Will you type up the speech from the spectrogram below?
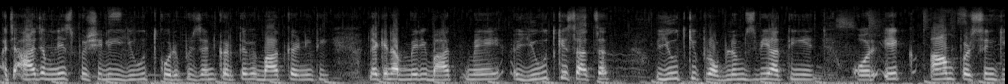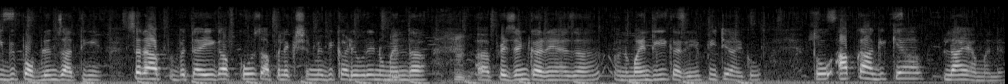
अच्छा आज हमने स्पेशली यूथ को रिप्रेजेंट करते हुए बात करनी थी लेकिन अब मेरी बात में यूथ के साथ साथ यूथ की प्रॉब्लम्स भी आती हैं और एक आम पर्सन की भी प्रॉब्लम्स आती हैं। सर आप बताइएगा ऑफ़ कोर्स आप इलेक्शन में भी खड़े हो रहे हैं नुमाइंदा प्रेजेंट कर रहे हैं एज अ नुमाइंदगी कर रहे हैं पीटीआई को। तो आपका आगे क्या लाए अमल? है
